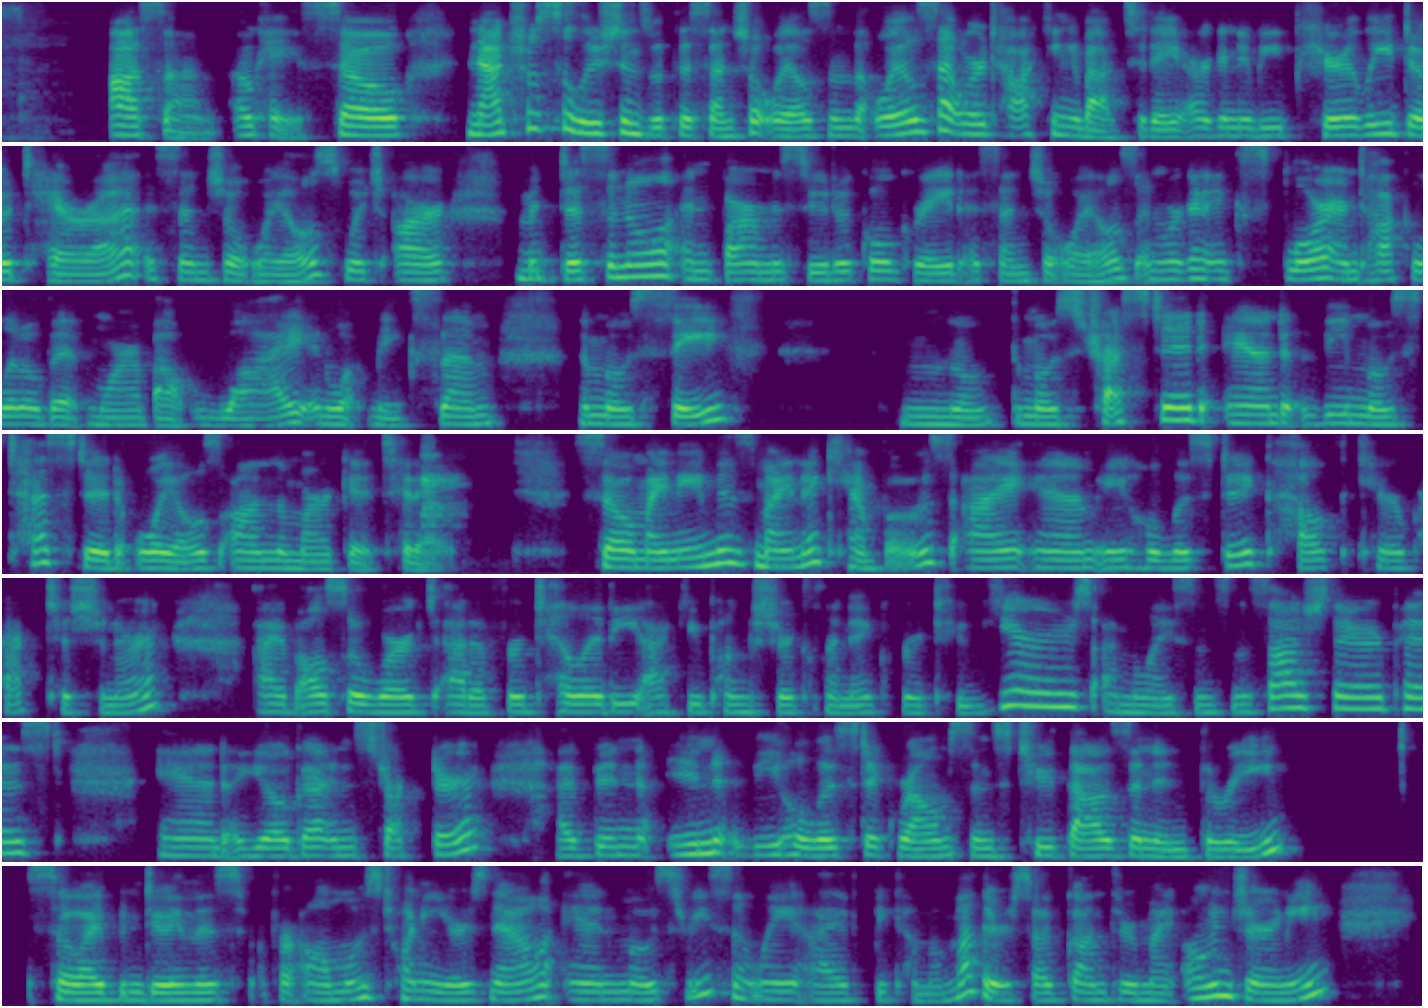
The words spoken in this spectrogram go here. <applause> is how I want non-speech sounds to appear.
Awesome. Okay, so natural solutions with essential oils. And the oils that we're talking about today are going to be purely doTERRA essential oils, which are medicinal and pharmaceutical grade essential oils. And we're going to explore and talk a little bit more about why and what makes them the most safe the most trusted and the most tested oils on the market today. So my name is Mina Campos. I am a holistic health care practitioner. I've also worked at a fertility acupuncture clinic for two years. I'm a licensed massage therapist and a yoga instructor. I've been in the holistic realm since 2003 so I've been doing this for almost 20 years now. And most recently, I've become a mother. So I've gone through my own journey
